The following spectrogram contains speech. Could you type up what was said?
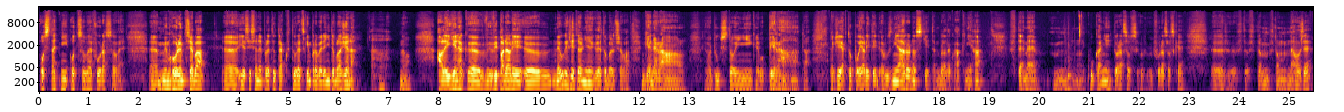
ostatní otcové furasové. E, mimochodem třeba, jestli se nepletu, tak v tureckém provedení to byla žena. Aha. No, ale jinak eh, vypadali eh, neuvěřitelně, kde to byl třeba generál, jo, důstojník nebo pirát. A, takže jak to pojali ty různé národnosti. Tam byla taková kniha v té mé mm, kůkani furasovské eh, v tom, v tom nahoře,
